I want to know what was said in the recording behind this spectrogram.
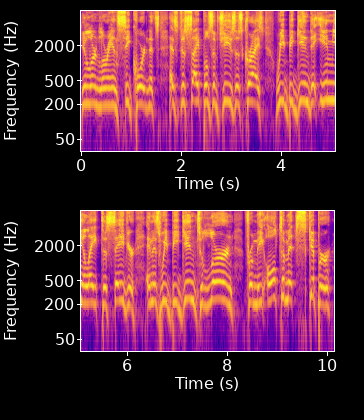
You learn Loran C coordinates. As disciples of Jesus Christ, we begin to emulate the Savior. And as we begin to learn from the ultimate skipper,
